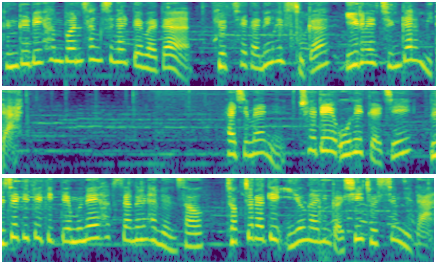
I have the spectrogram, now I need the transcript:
등급이 한 번 상승할 때마다 교체 가능 횟수가 1회 증가합니다. 하지만 최대 5회까지 누적이 되기 때문에 합성을 하면서 적절하게 이용하는 것이 좋습니다.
